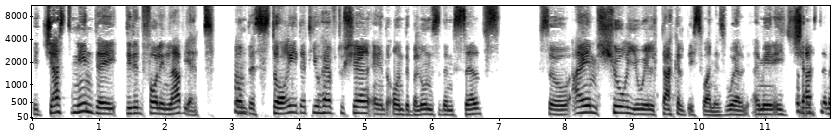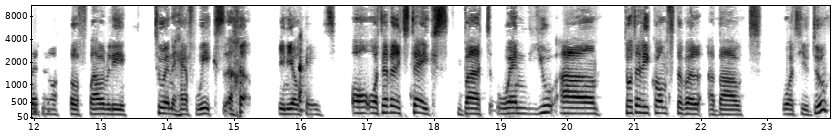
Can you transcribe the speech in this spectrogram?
it just means they didn't fall in love yet on hmm. the story that you have to share and on the balloons themselves. So I am sure you will tackle this one as well. I mean, it's just a matter of probably two and a half weeks in your case or whatever it takes. But when you are totally comfortable about what you do,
